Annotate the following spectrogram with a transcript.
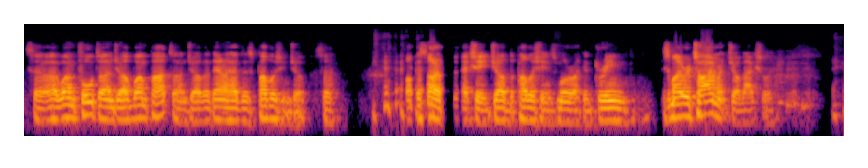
so i have one full-time job one part-time job and then i have this publishing job so well, it's not actually a job the publishing is more like a dream it's my retirement job actually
